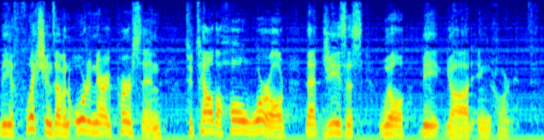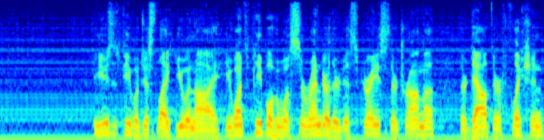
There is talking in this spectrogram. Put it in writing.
the afflictions of an ordinary person to tell the whole world that Jesus will be God incarnate. He uses people just like you and I. He wants people who will surrender their disgrace, their trauma, their doubt, their affliction,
